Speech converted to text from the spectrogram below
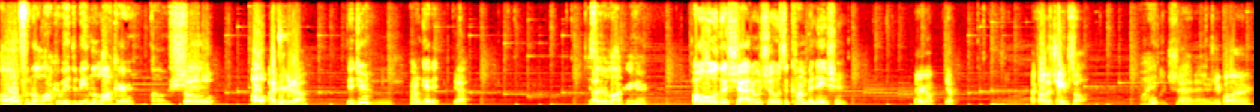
Oh, from the locker. We have to be in the locker. Oh shit. So, oh, I figured it out. Did you? Mm, I don't get it. Yeah. Is there a locker here? Oh, the shadow shows the combination. there we go. Yep. I found a chainsaw. What? Holy shit. An energy bar,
